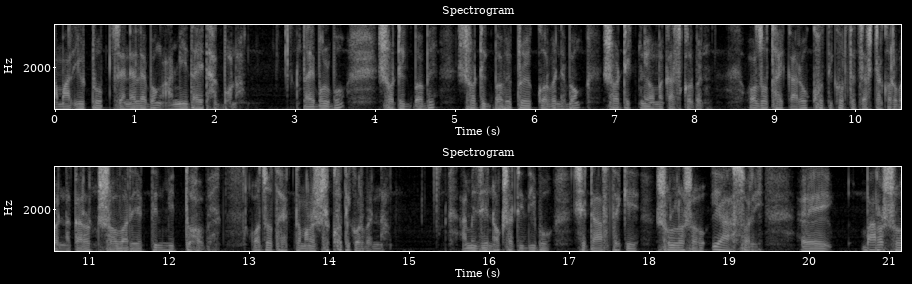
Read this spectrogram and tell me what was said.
আমার ইউটিউব চ্যানেল এবং আমি দায়ী থাকব না। তাই বলব, সঠিকভাবে সঠিকভাবে প্রয়োগ করবেন এবং সঠিক নিয়মে কাজ করবেন। অযথায় কারও ক্ষতি করতে চেষ্টা করবেন না, কারণ সবারই একদিন মৃত্যু হবে। অযথায় একটা মানুষের ক্ষতি করবেন না। আমি যে নকশাটি দিব সেটা আজ থেকে ষোলোশো, ইয়া সরি এই বারোশো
